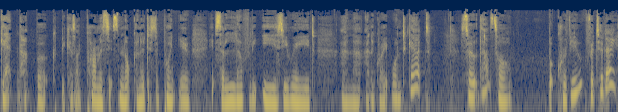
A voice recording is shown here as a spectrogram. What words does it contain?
get that book because I promise it's not going to disappoint you. It's a lovely, easy read and, uh, and a great one to get. So that's our book review for today.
